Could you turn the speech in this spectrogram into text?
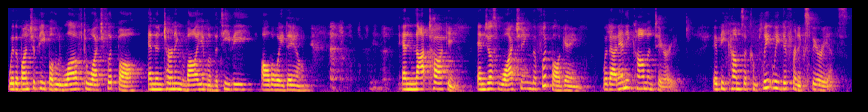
with a bunch of people who love to watch football and then turning the volume of the TV all the way down and not talking and just watching the football game without any commentary. It becomes a completely different experience.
